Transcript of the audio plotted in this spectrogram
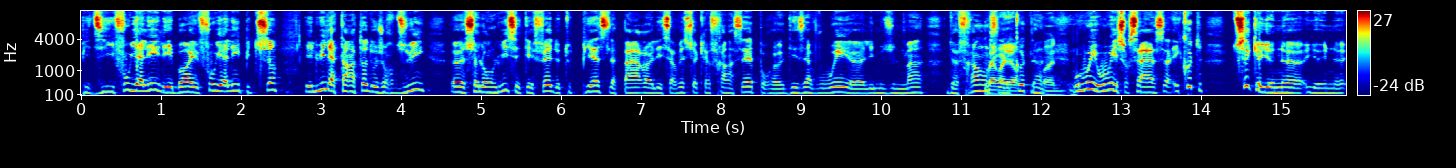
puis il dit il faut y aller les boys, il faut y aller, puis tout ça. Et lui, l'attentat d'aujourd'hui, euh, selon lui, c'était fait de toutes pièces là, par euh, les services secrets français pour désavouer euh, les musulmans de France. Ben voyons. Écoute, là, Ouais. oui, oui, oui, oui, sur ça, ça- Écoute, tu sais qu'il y a une, il y a une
